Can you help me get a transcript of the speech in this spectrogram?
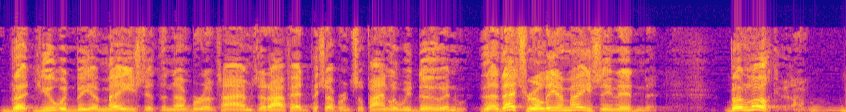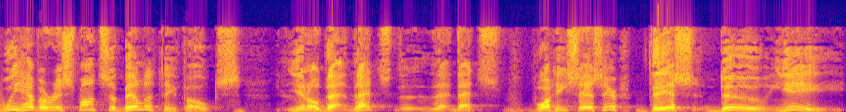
But you would be amazed at the number of times that I've had supper, and so finally we do, and th- that's really amazing, isn't it? But look, we have a responsibility, folks. You know, that, that's, that, that's what he says here. This do ye.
